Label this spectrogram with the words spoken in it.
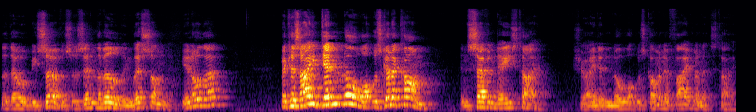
that there would be services in the building this Sunday. You know that? Because I didn't know what was going to come in seven days' time. Sure, I didn't know what was coming in five minutes' time.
